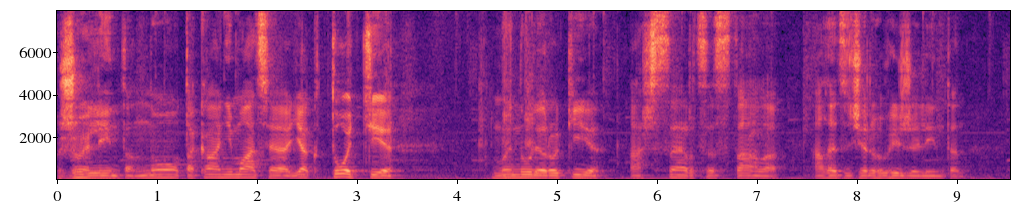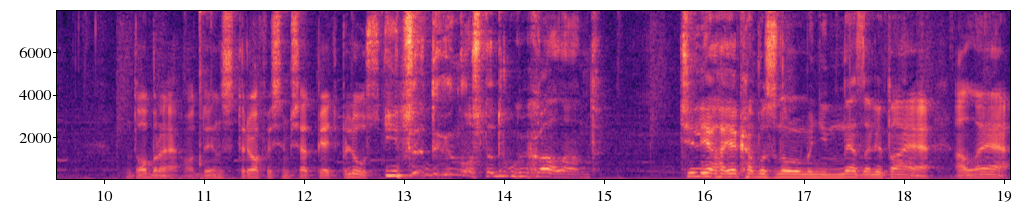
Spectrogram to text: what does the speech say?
Жоелінтон. Ну, така анімація, як Тотті. Минулі роки аж серце стало. Але це черговий Желінтон. Добре, один з трьох 85 І це 92-й Халанд. Тілега, яка в основу мені не залітає, але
